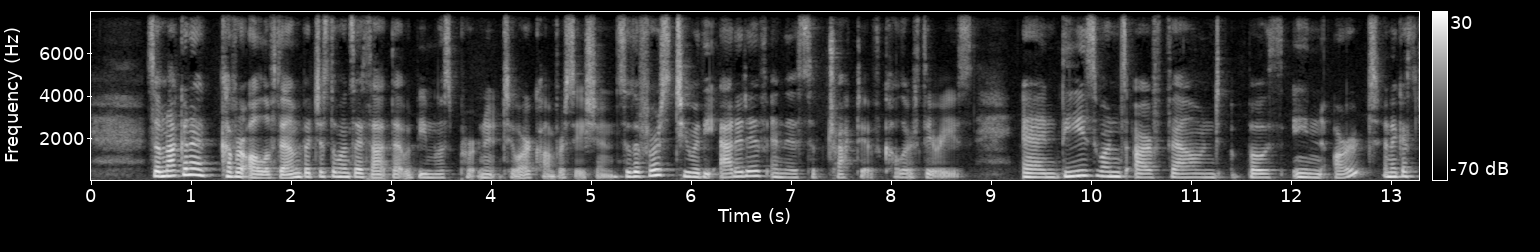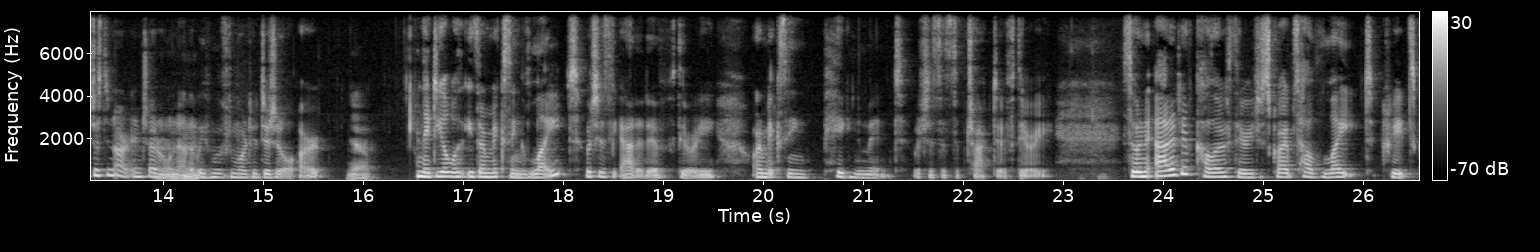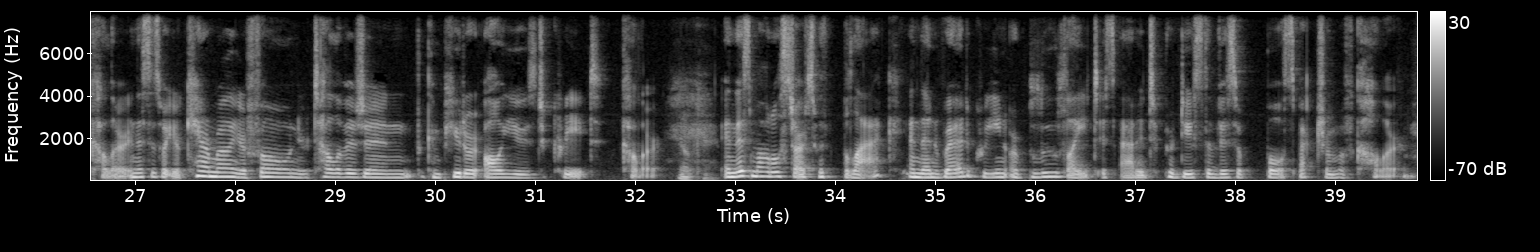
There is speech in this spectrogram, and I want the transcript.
So I'm not going to cover all of them, but just the ones I thought that would be most pertinent to our conversation. So the first two are the additive and the subtractive color theories. And these ones are found both in art, and I guess just in art in general, mm-hmm. now that mm-hmm. we've moved more to digital art. Yeah. And they deal with either mixing light, which is the additive theory, or mixing pigment, which is the subtractive theory. So, an additive color theory describes how light creates color. And this is what your camera, your phone, your television, the computer all use to create color. Okay. And this model starts with black, and then red, green, or blue light is added to produce the visible spectrum of color.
